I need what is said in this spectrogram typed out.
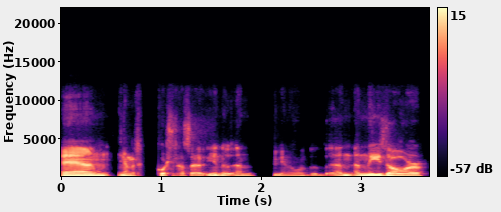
Um, and of course it has a you know and you know and and these are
